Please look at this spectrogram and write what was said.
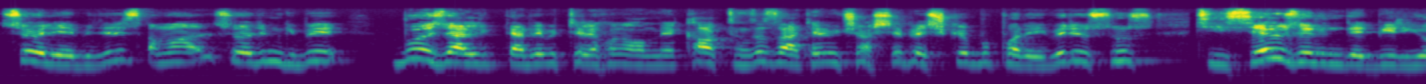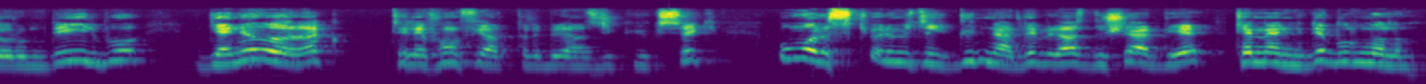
söyleyebiliriz. Ama söylediğim gibi bu özelliklerde bir telefon almaya kalktığınızda zaten 3 aşağı 5 yukarı bu parayı veriyorsunuz. TCL üzerinde bir yorum değil bu. Genel olarak telefon fiyatları birazcık yüksek. Umarız ki önümüzdeki günlerde biraz düşer diye temennide bulunalım.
